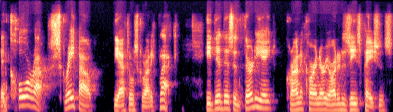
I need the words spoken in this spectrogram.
and core out, scrape out the atherosclerotic plaque. He did this in 38 chronic coronary artery disease patients,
